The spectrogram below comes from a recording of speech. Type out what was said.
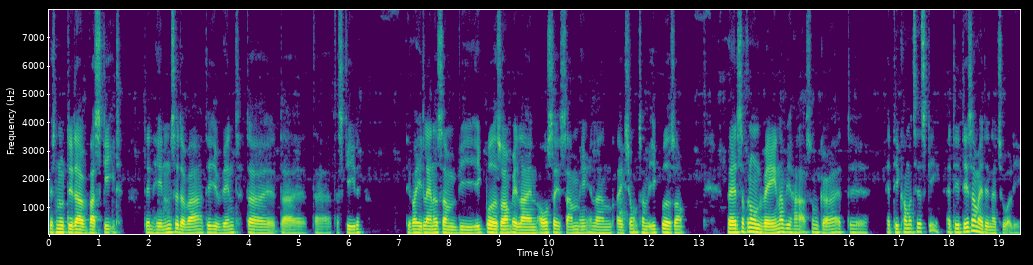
hvis nu det, der var sket, den hændelse, der var, det event, der, der, der, der skete, det var et eller andet, som vi ikke bryder os om, eller en årsagssammenhæng, eller en reaktion, som vi ikke bryder os om. Hvad er det så for nogle vaner, vi har, som gør, at, øh, at det kommer til at ske? At det er det, som er det naturlige?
